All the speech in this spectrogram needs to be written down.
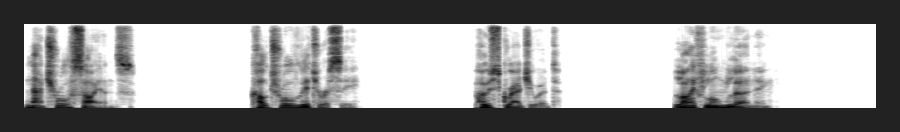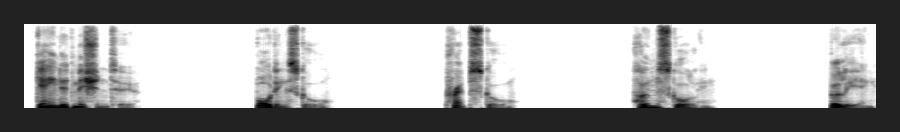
natural science, cultural literacy, postgraduate, lifelong learning, gain admission to, boarding school, prep school, homeschooling, bullying,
